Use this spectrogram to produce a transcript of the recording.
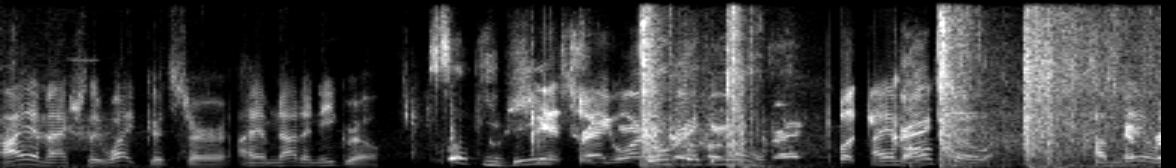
I am actually white, good sir. I am not a Negro. Fuck you, Oh, bitch. shit, so you are Don't a fucking crackhead. Fucking I am crack. also a male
